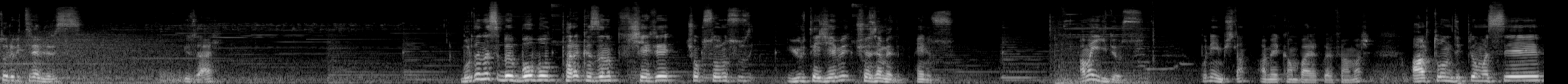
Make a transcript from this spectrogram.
Turu bitirebiliriz. Güzel. Burada nasıl böyle bol bol para kazanıp şehri çok sorunsuz yürüteceğimi çözemedim henüz. Ama iyi gidiyoruz. Bu neymiş lan? Amerikan bayrakları falan var. Artı 10 diplomasi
